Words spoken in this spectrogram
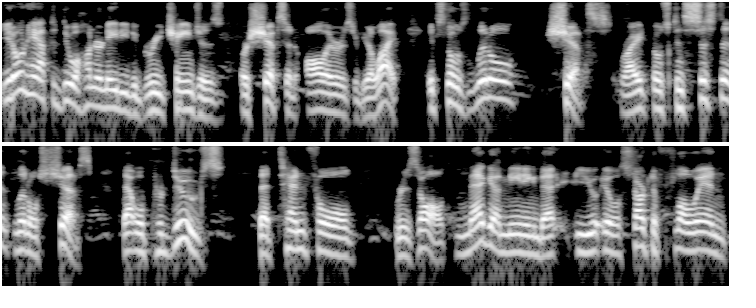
you don't have to do 180 degree changes or shifts in all areas of your life. It's those little shifts, right? Those consistent little shifts that will produce that tenfold result. Mega meaning that you it will start to flow in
